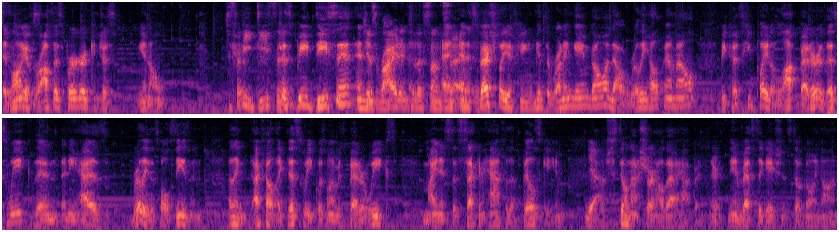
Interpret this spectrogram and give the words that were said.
As long as. Roethlisberger can just you know just be decent, just be decent and just ride into the sunset, and, and especially if you can get the running game going, that'll really help him out because he played a lot better this week than, than he has really this whole season. I think I felt like this week was one of his better weeks, minus the second half of the Bills game, yeah, which still not sure how that happened. There, the investigation is still going on.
